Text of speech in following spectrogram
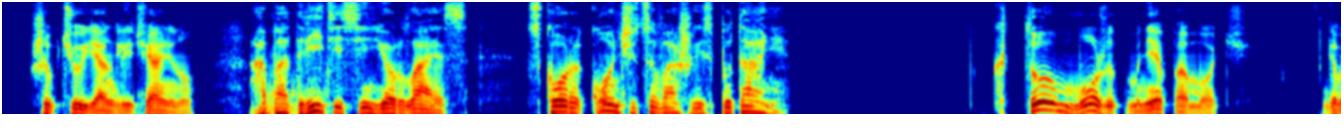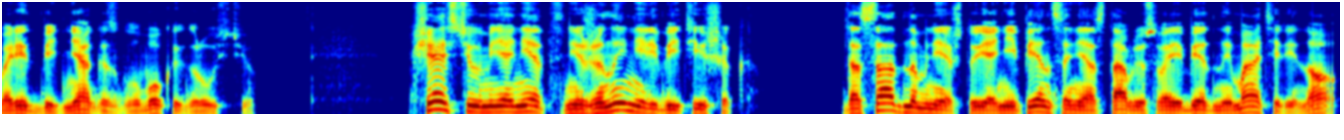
— шепчу я англичанину. Ободритесь, сеньор Лаес, скоро кончится ваше испытание. Кто может мне помочь? говорит бедняга с глубокой грустью. К счастью, у меня нет ни жены, ни ребятишек. Досадно мне, что я ни пенса не оставлю своей бедной матери, но...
